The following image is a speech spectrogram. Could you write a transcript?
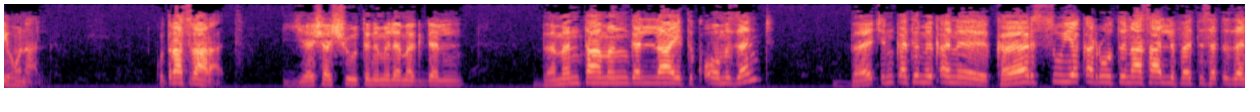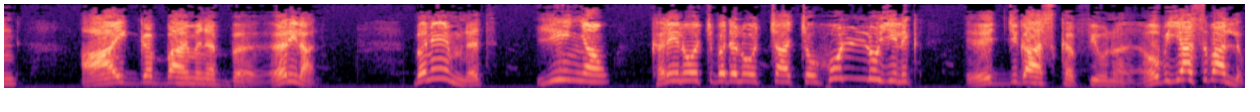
ይሆናል። ቁጥር አሥራ አራት የሸሹትንም ለመግደል በመንታ መንገድ ላይ ትቆም ዘንድ በጭንቀትም ቀን ከእርሱ የቀሩትን አሳልፈ ትሰጥ ዘንድ አይገባህም ነበር ይላል። በእኔ እምነት ይህኛው ከሌሎች በደሎቻቸው ሁሉ ይልቅ እጅግ አስከፊው ነው ብዬ አስባለሁ።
